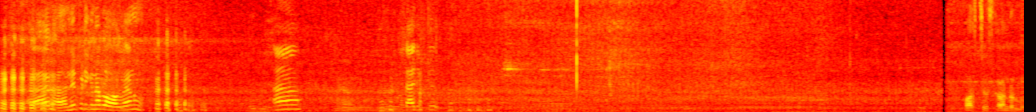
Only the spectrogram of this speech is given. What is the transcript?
പൈസ പറയട്ടെ അതിനെ പിടിക്കുന്ന ബ്ലോഗറാണ് ആ. ശരിക്ക്. കുറച്ച് ഡിസ്കൗണ്ട് ഉള്ളൂ.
